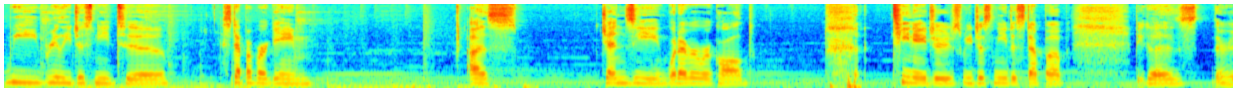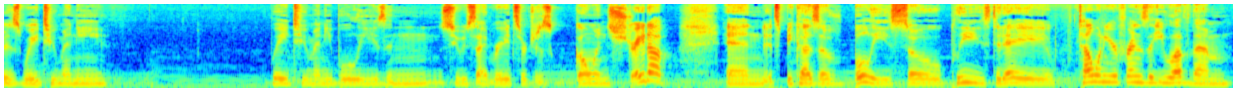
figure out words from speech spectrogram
we really just need to step up our game. Us, Gen Z, whatever we're called, teenagers, we just need to step up because there is way too many way too many bullies and suicide rates are just going straight up. And it's because of bullies. So please today tell one of your friends that you love them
